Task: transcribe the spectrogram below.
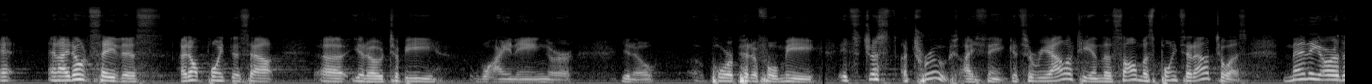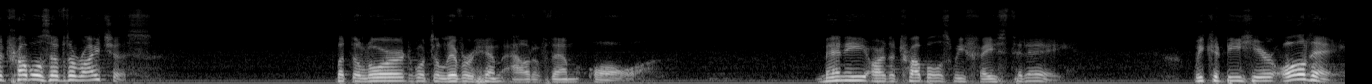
And, and I don't say this, I don't point this out, uh, you know, to be whining or, you know, poor, pitiful me. It's just a truth, I think. It's a reality, and the psalmist points it out to us. Many are the troubles of the righteous, but the Lord will deliver him out of them all. Many are the troubles we face today. We could be here all day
